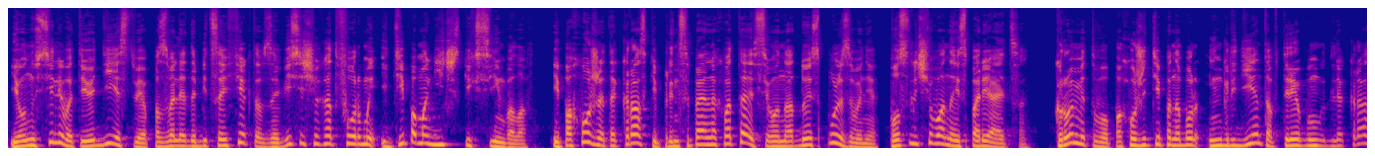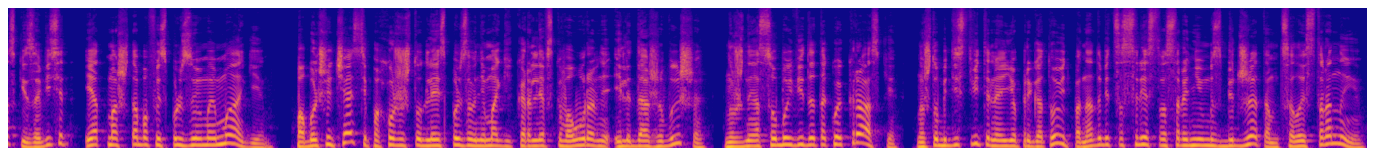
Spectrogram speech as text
и он усиливает ее действие, позволяя добиться эффектов, зависящих от формы и типа магических символов. И похоже, этой краски принципиально хватает всего на одно использование, после чего она испаряется. Кроме того, похоже, типа набор ингредиентов, требуемых для краски, зависит и от масштабов используемой магии. По большей части, похоже, что для использования магии королевского уровня или даже выше, нужны особые виды такой краски, но чтобы действительно ее приготовить, понадобится средства сравнимые с бюджетом целой страны.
